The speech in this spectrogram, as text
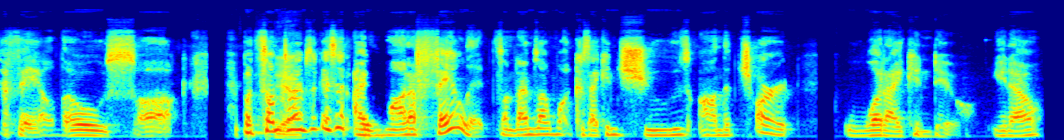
to fail. Those suck. But sometimes, like I said, I want to fail it. Sometimes I want because I can choose on the chart what I can do. You know.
